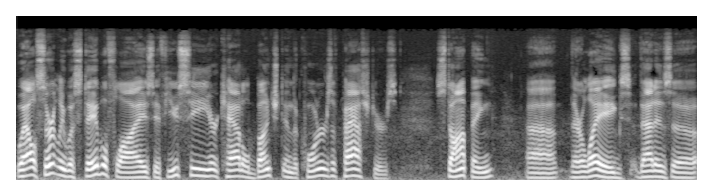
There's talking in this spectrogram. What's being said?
Well, certainly with stable flies, if you see your cattle bunched in the corners of pastures, stomping uh, their legs, that is a,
